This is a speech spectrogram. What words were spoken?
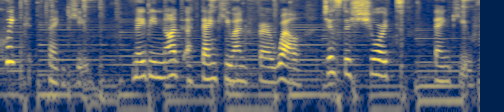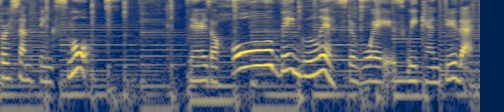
quick thank you. Maybe not a thank you and farewell, just a short thank you for something small. There is a whole big list of ways we can do that.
